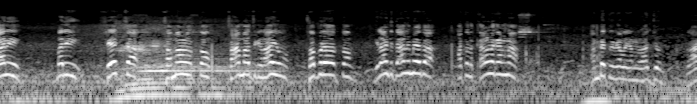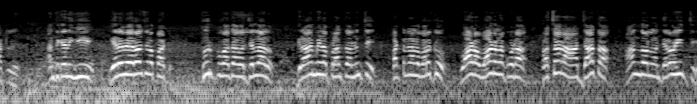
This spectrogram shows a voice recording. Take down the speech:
కానీ మరి స్వేచ్ఛ సమానత్వం సామాజిక న్యాయం స్వభ్రతత్వం ఇలాంటి దాని మీద అతను కలలుగన్న అంబేద్కర్ కలగన్న రాజ్యం రావట్లేదు. అందుకని ఈ ఇరవై రోజుల పాటు తూర్పుగోదావరి జిల్లాలో గ్రామీణ ప్రాంతాల నుంచి పట్టణాల వరకు వాడ వాడల కూడా ప్రచార జాత ఆందోళన నిర్వహించి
